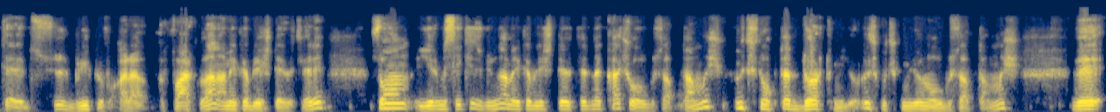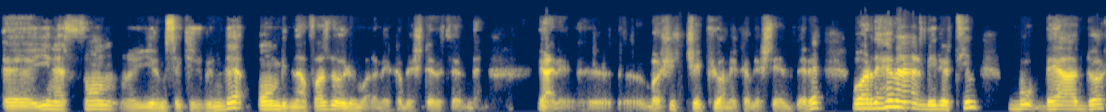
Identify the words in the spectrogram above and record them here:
tereddütsüz büyük bir ara farkla Amerika Birleşik Devletleri. Son 28 günde Amerika Birleşik Devletleri'nde kaç olgu saptanmış? 3.4 milyon, 3.5 milyon olgu saptanmış. Ve e, yine son 28 günde 10 binden fazla ölüm var Amerika Birleşik Devletleri'nde. Yani e, başı çekiyor Amerika Birleşik Devletleri. Bu arada hemen belirteyim bu BA4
